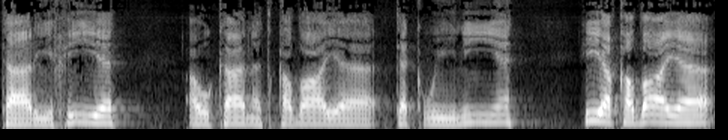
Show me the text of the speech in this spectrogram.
تاريخية أو كانت قضايا تكوينية هي قضايا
